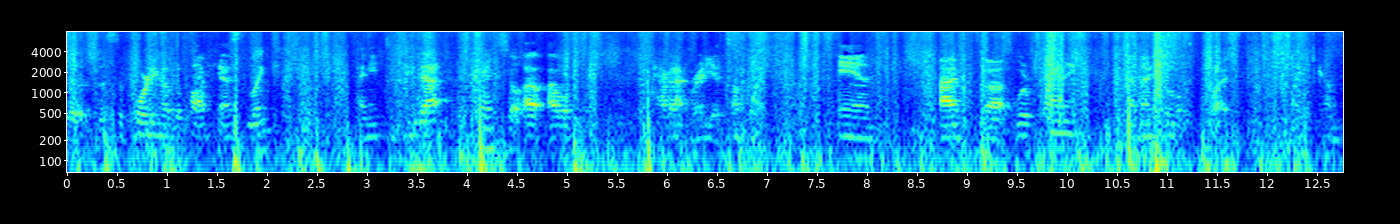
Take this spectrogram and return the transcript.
the, the supporting of the podcast link. I need to do that. Okay, so I, I will have that ready at some point. And I'm uh, we're planning a nice little surprise. You might come.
